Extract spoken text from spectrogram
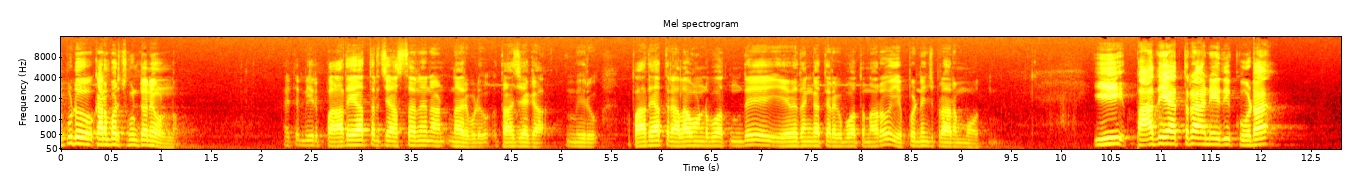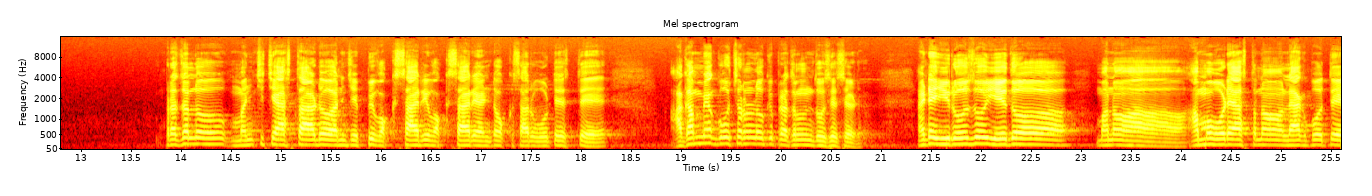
ఎప్పుడు కనపరుచుకుంటూనే ఉన్నాం. అయితే మీరు పాదయాత్ర చేస్తానని అంటున్నారు ఇప్పుడు తాజాగా. మీరు పాదయాత్ర ఎలా ఉండబోతుంది ఏ విధంగా తిరగబోతున్నారు ఎప్పటి నుంచి ప్రారంభమవుతుంది? ఈ పాదయాత్ర అనేది కూడా ప్రజలు మంచి చేస్తాడు అని చెప్పి ఒక్కసారి ఒక్కసారి అంటే ఒక్కసారి ఓటేస్తే అగమ్య గోచరంలోకి ప్రజలను దోసేశాడు. అంటే ఈరోజు ఏదో మనం అమ్మ ఓడేస్తున్నాం లేకపోతే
